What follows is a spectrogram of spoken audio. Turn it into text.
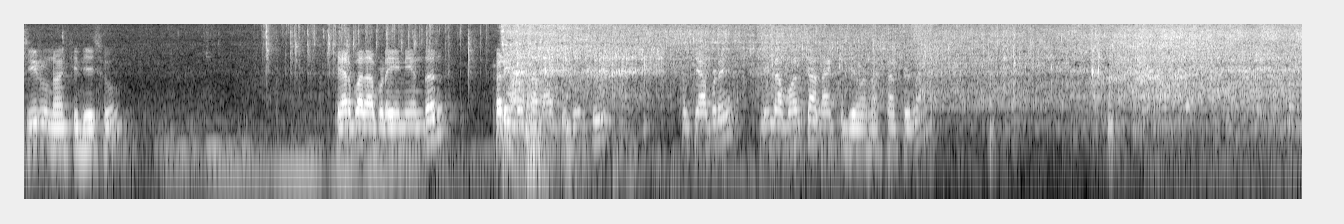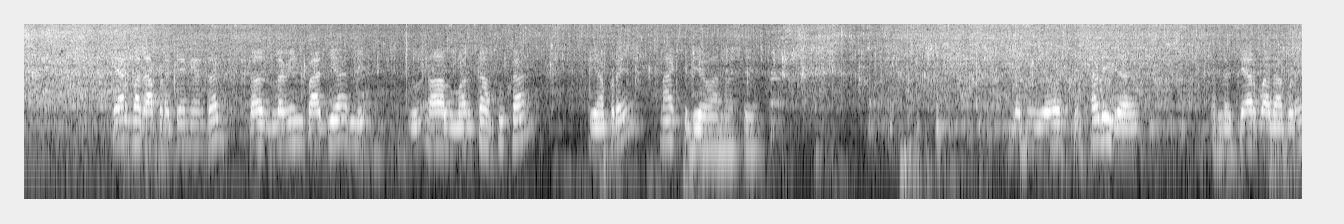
જીરું નાખી દઈશું. ત્યારબાદ આપણે એની અંદર કઢી પત્તા નાખી દઈશું. પછી આપણે લીલા મરચાં નાખી દેવાના કાપેલા ત્યારબાદ આપણે તેની અંદર તજ, લવિંગ, બાજિયા મરચાં, સૂકા, એ આપણે નાખી દેવાના છે. બધું વ્યવસ્થિત સડી જાય. એટલે ત્યારબાદ આપણે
